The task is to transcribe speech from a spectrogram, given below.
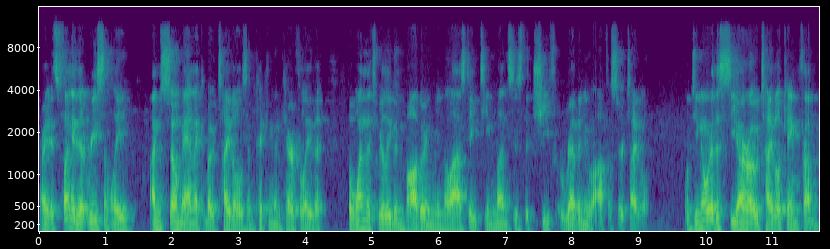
Right? It's funny that recently I'm so manic about titles and picking them carefully that the one that's really been bothering me in the last 18 months is the chief revenue officer title. Well, do you know where the CRO title came from?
